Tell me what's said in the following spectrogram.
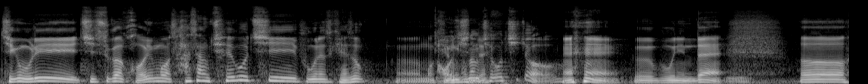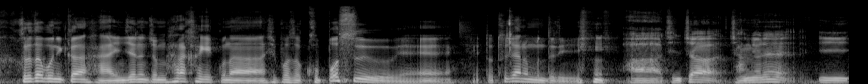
지금 우리 지수가 거의 뭐 사상 최고치 부근에서 계속 어, 뭐 어, 사상. 최고치죠. 네, 그 부분인데 어 그러다 보니까 아 이제는 좀 하락하겠구나 싶어서 곧버스에 또 투자하는 분들이 아 진짜 작년에 이,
